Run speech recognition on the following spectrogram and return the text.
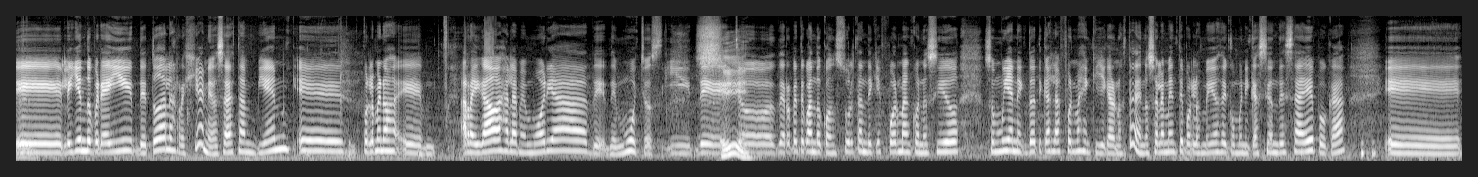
Eh, leyendo por ahí de todas las regiones. O sea, están bien, eh, por lo menos, eh, arraigados a la memoria de, de muchos. Y de Sí. hecho, de repente cuando consultan de qué forma han conocido, son muy anecdóticas las formas en que llegaron ustedes. No solamente por los medios de comunicación de esa época. eh,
